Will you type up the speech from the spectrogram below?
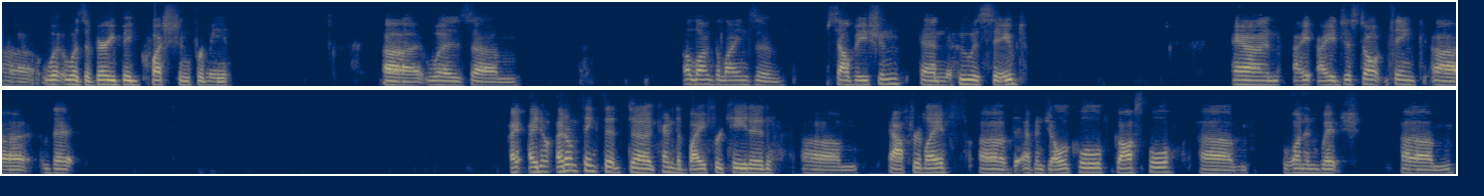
uh, w- was a very big question for me uh, was um, along the lines of salvation and who is saved. And I, I just don't think uh, that I, I don't I don't think that uh, kind of the bifurcated um, afterlife of the evangelical gospel, um, one in which um,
